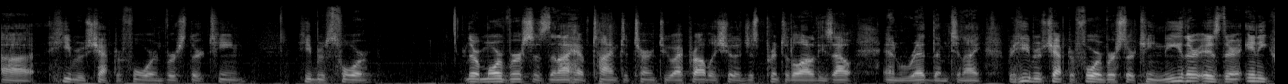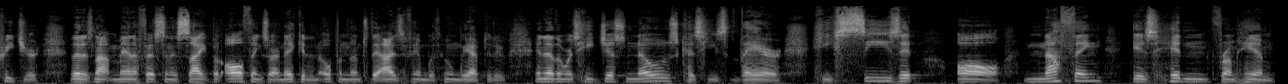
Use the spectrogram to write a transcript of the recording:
uh, Hebrews chapter 4 and verse 13. Hebrews 4. There are more verses than I have time to turn to. I probably should have just printed a lot of these out and read them tonight. But Hebrews chapter 4 and verse 13 Neither is there any creature that is not manifest in his sight, but all things are naked and open unto the eyes of him with whom we have to do. In other words, he just knows because he's there, he sees it all. Nothing is hidden from him.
